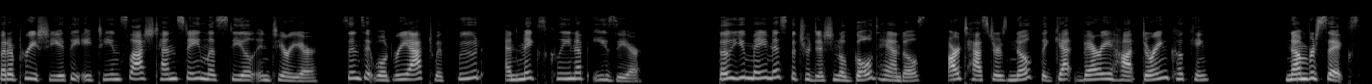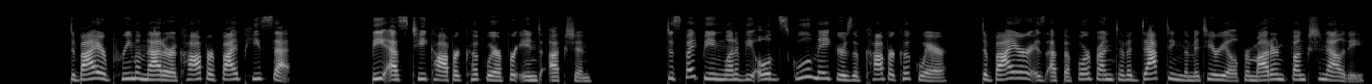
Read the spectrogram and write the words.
but appreciate the 18-10 stainless steel interior, since it will react with food and makes cleanup easier. Though you may miss the traditional gold handles, our testers note they get very hot during cooking. Number 6. DeBuyer Prima Matera Copper 5-Piece Set. BST Copper Cookware for Induction. Despite being one of the old school makers of copper cookware, DeBuyer is at the forefront of adapting the material for modern functionality.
